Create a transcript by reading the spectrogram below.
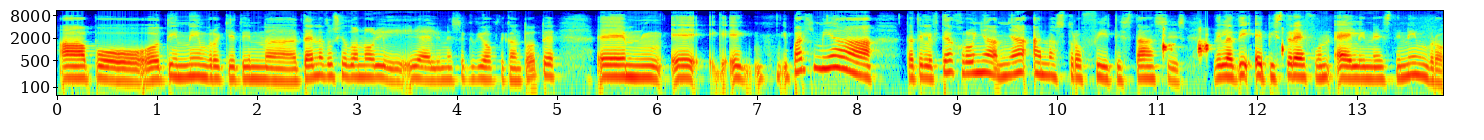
από την Ήμβρο και την ε, Τένεδο. Σχεδόν όλοι οι Έλληνες εκδιώχθηκαν τότε. Ε, ε, υπάρχει μια τα τελευταία χρόνια μια αναστροφή της τάσης, δηλαδή επιστρέφουν Έλληνες στην Ήμβρο;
